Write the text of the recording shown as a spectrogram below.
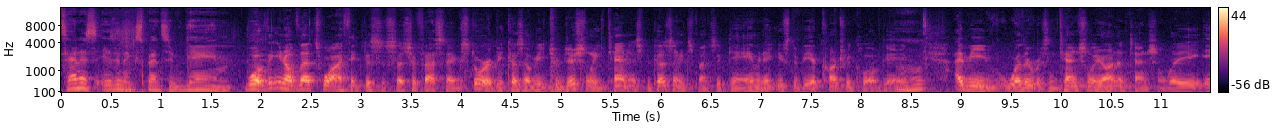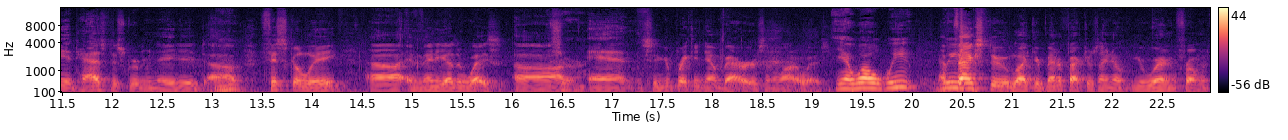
tennis is an expensive game. Well, you know, that's why I think this is such a fascinating story because, I mean, traditionally tennis, because it's an expensive game and it used to be a country club game, mm-hmm. I mean, whether it was intentionally or unintentionally, it has discriminated uh, mm-hmm. fiscally. Uh, in many other ways, uh, sure. and so you're breaking down barriers in a lot of ways. Yeah, well, we, and we thanks to like your benefactors, I know you're wearing from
